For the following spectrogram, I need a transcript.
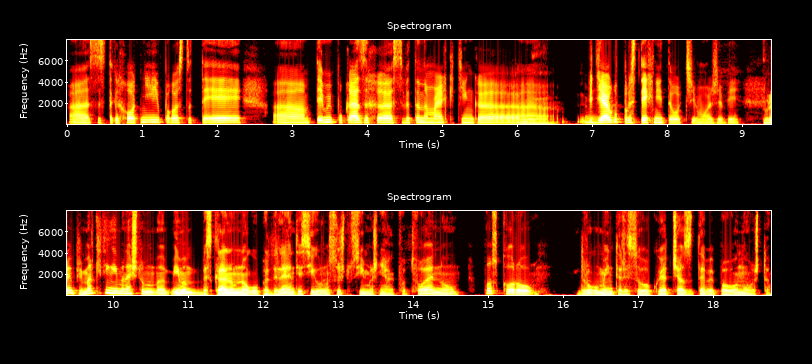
а, са страхотни и просто те, а, те ми показаха света на маркетинга. Да. Видях го през техните очи, може би. Добре, при маркетинга има нещо, има безкрайно много определения, ти сигурно също си имаш някакво твое, но по-скоро Друго ме интересува, коя част за теб е по-вълнуваща.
